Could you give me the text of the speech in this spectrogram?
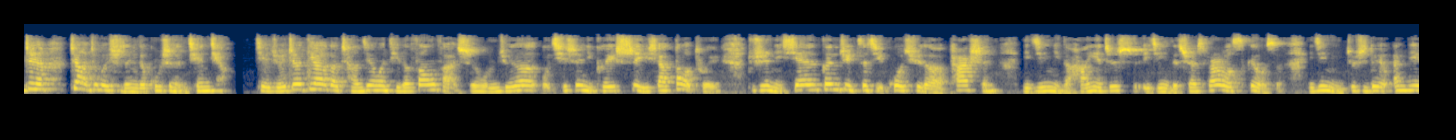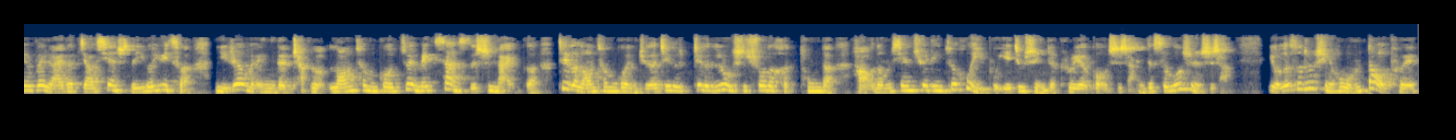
这样这样就会使得你的故事很牵强。解决这第二个常见问题的方法是我们觉得，我其实你可以试一下倒推，就是你先根据自己过去的 passion，以及你的行业知识，以及你的 transferable skills，以及你就是对 NBA 未来的比较现实的一个预测，你认为你的长 long term goal 最 make sense 的是哪一个？这个 long term goal 你觉得这个这个路是说的很通的。好，那我们先确定最后一步，也就是你的 career goal 是啥？你的 solution 是啥？有了 solution 以后，我们倒推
